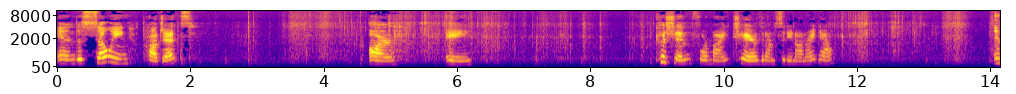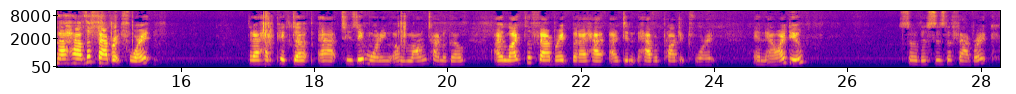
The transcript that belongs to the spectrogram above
And the sewing projects are a cushion for my chair that I'm sitting on right now. And I have the fabric for it that I had picked up at Tuesday morning a long time ago. I liked the fabric, but I had I didn't have a project for it. And now I do. So this is the fabric.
